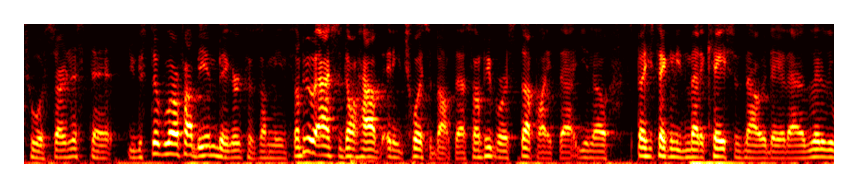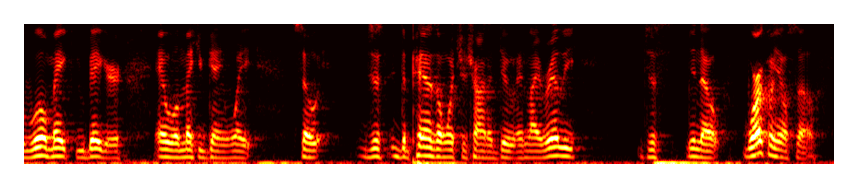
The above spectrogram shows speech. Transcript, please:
to a certain extent. You can still glorify being bigger because I mean, some people actually don't have any choice about that. Some people are stuck like that, you know, especially taking these medications nowadays that literally will make you bigger and will make you gain weight. So just depends on what you're trying to do, and like really, just you know, work on yourself.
